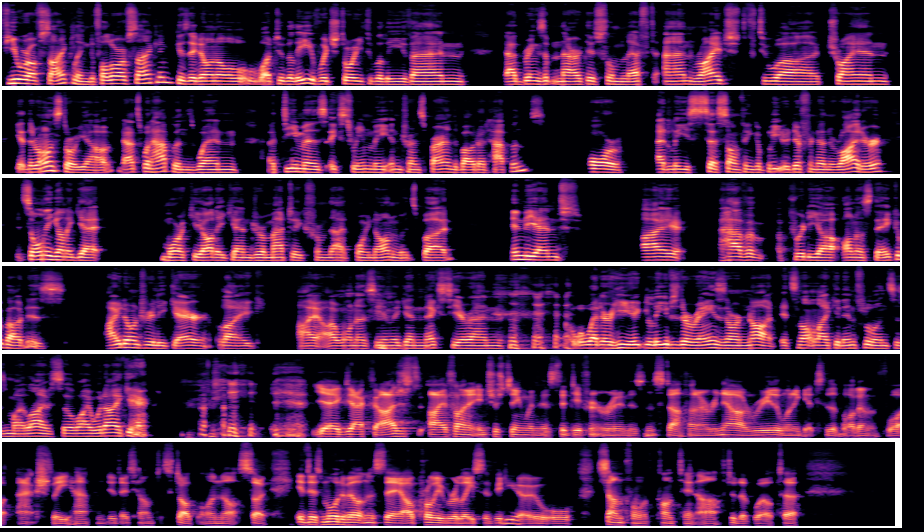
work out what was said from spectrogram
viewer of cycling, the follower of cycling, because they don't know what to believe, which story to believe, and that brings up narratives from left and right to uh, try and get their own story out. That's what happens when a team is extremely intransparent about what happens, or at least says something completely different than the rider. It's only going to get more chaotic and dramatic from that point onwards. But in the end, I have a, a pretty uh, honest take about this. I don't really care. Like, I, I want to see him again next year, and whether he leaves the reins or not, it's not like it influences my life. So why would I care? yeah, exactly. I just I find it interesting when there's the different rumors and stuff, and I now I really want to get to the bottom of what actually happened. Did they tell him to stop or not? So if there's more developments there, I'll probably release a video or some form of content after the Vuelta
